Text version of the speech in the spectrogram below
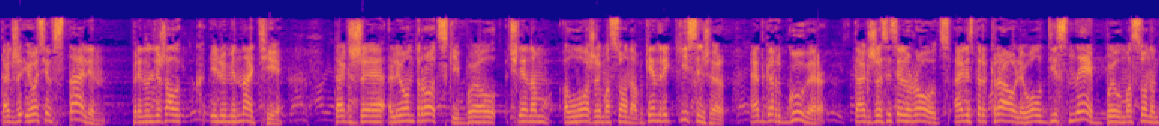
Также Иосиф Сталин, принадлежал к иллюминати. Также Леон Троцкий был членом ложи масонов. Генри Киссинджер, Эдгар Гувер, также Сесиль Роудс, Алистер Краули, Уолт Дисней был масоном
